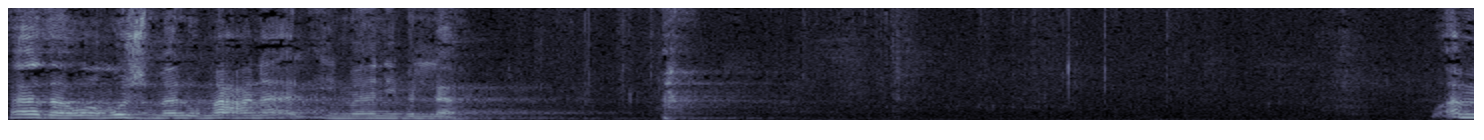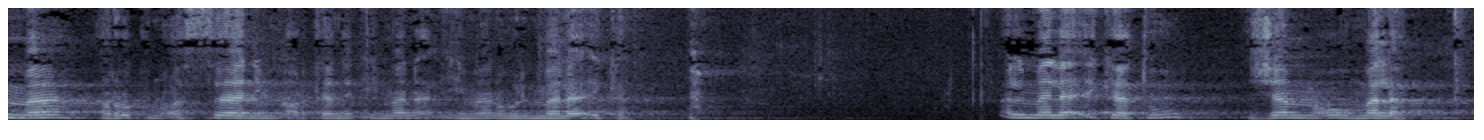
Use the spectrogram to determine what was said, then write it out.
هذا هو مجمل معنى الإيمان بالله. وأما الركن الثاني من أركان الإيمان الإيمان بالملائكة. الملائكة جمع ملك.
